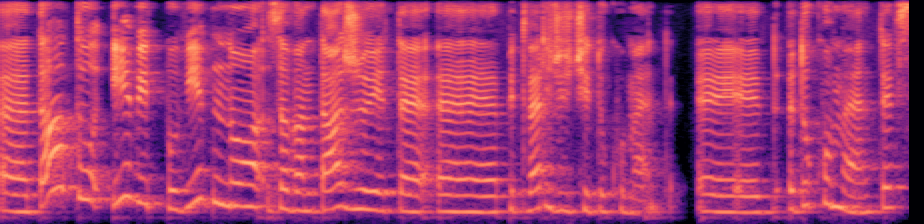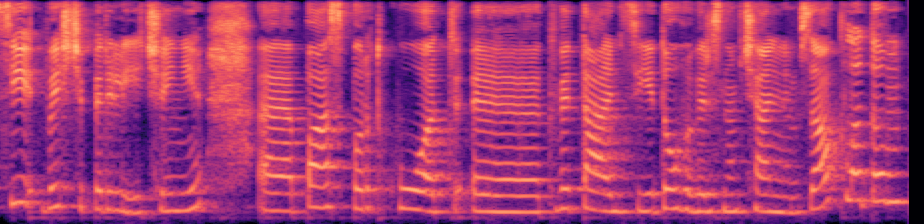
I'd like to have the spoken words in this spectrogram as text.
е, дату і відповідно завантажуєте е, підтверджуючі документи. Е, Документи всі вище перелічені, е, паспорт, код, е, квитанції, договір з навчальним закладом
